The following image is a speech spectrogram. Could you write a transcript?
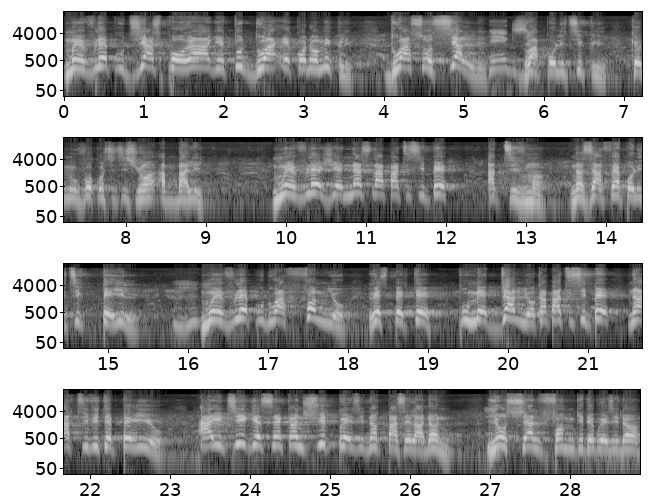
Je veux pour diaspora, il tout droit économique, droit social, droit politique que nouveau constitution a bali. Je veux jeunesse la participer activement dans les affaires politiques pays. Moi, je veux pour droit femmes respecter pour mesdames qui participent dans l'activité pays. Haïti a 58 présidents qui passent la donne. Il y a une seule femme qui était président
